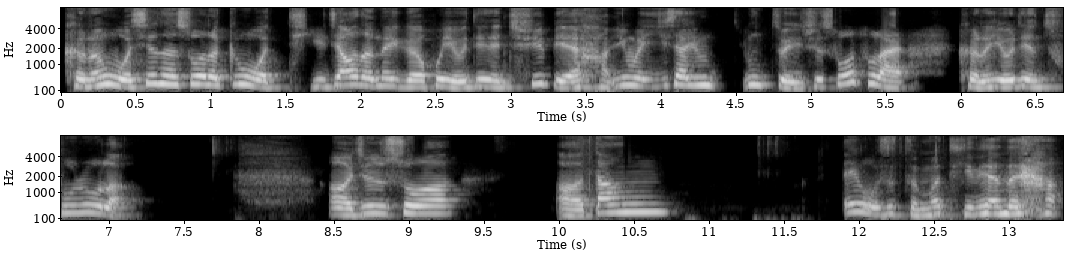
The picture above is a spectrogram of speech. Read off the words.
可能我现在说的跟我提交的那个会有一点点区别哈，因为一下用用嘴去说出来，可能有点出入了。呃，就是说，呃，当，哎，我是怎么提炼的呀？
